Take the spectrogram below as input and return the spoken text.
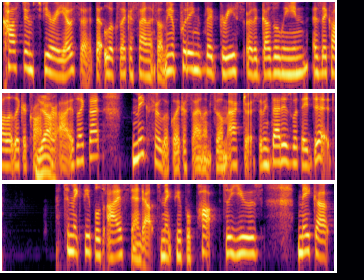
costumes Furiosa that looks like a silent film. You know, putting the grease or the guzzoline, as they call it, like across Yeah. her eyes like that, makes her look like a silent film actress. I mean, that is what they did to make people's eyes stand out, to make people pop, to use makeup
